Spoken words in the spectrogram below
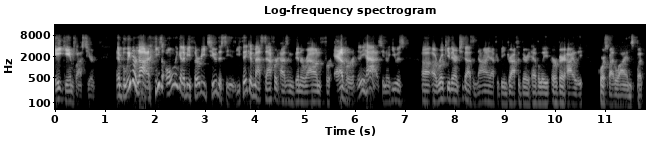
eight games last year. And believe it or not, he's only going to be 32 this season. You think of Matt Stafford hasn't been around forever, and he has. You know, he was uh, a rookie there in 2009 after being drafted very heavily or very highly, of course, by the Lions. But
